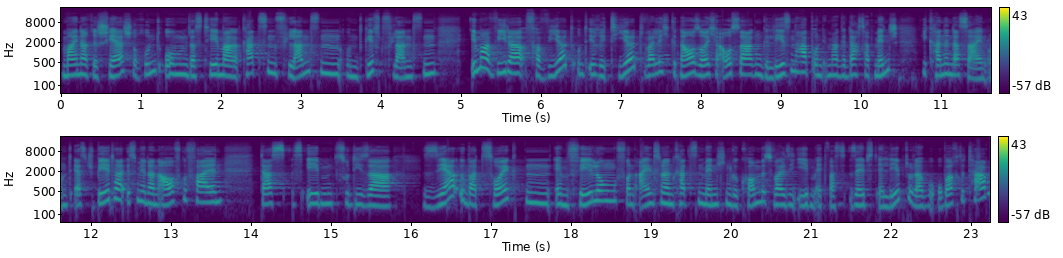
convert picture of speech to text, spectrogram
meiner Recherche rund um das Thema Katzen, Pflanzen und Giftpflanzen immer wieder verwirrt und irritiert, weil ich genau solche Aussagen gelesen habe und immer gedacht habe, Mensch, wie kann denn das sein? Und erst später ist mir dann aufgefallen, dass es eben zu dieser sehr überzeugten Empfehlungen von einzelnen Katzenmenschen gekommen ist, weil sie eben etwas selbst erlebt oder beobachtet haben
